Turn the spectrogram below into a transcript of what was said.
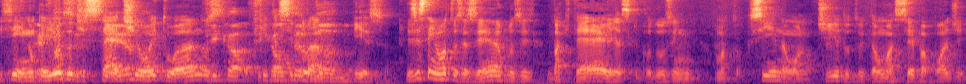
Sim, no período de 7, ecossistema 8 anos fica, fica, ciclando. alternando. Isso. Existem outros exemplos, bactérias que produzem uma toxina, um antídoto, então uma cepa pode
